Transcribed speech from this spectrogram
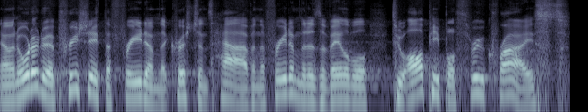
Now, in order to appreciate the freedom that Christians have and the freedom that is available to all people through Christ,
